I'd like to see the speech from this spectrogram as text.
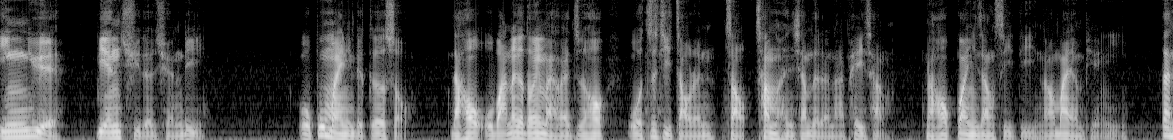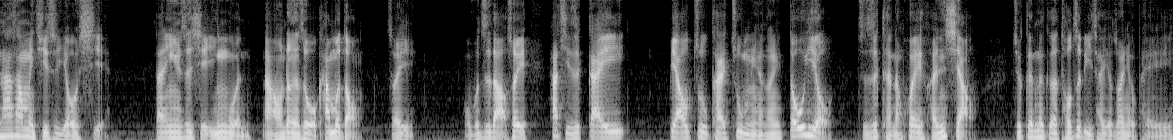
音乐编曲的权利，我不买你的歌手。然后我把那个东西买回来之后，我自己找人找唱的很像的人来配唱，然后灌一张 CD，然后卖很便宜。但它上面其实有写，但因为是写英文，然后那个时候我看不懂，所以。我不知道，所以它其实该标注、该注明的东西都有，只是可能会很小，就跟那个投资理财有赚有赔、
